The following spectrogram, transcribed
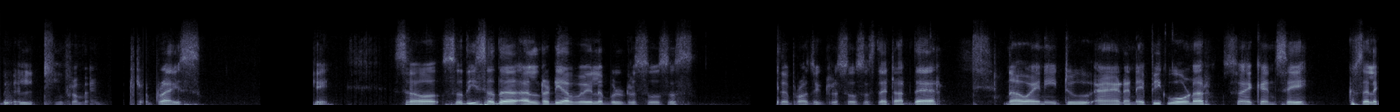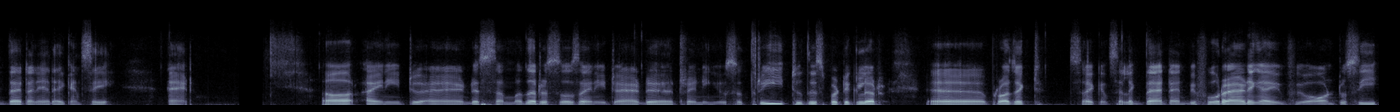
build team from enterprise. Okay, so so these are the already available resources, the project resources that are there. Now I need to add an Epic owner, so I can say select that and I can say add. Or I need to add some other resource. I need to add uh, training user three to this particular uh, project. So I can select that and before adding, I, if you want to see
